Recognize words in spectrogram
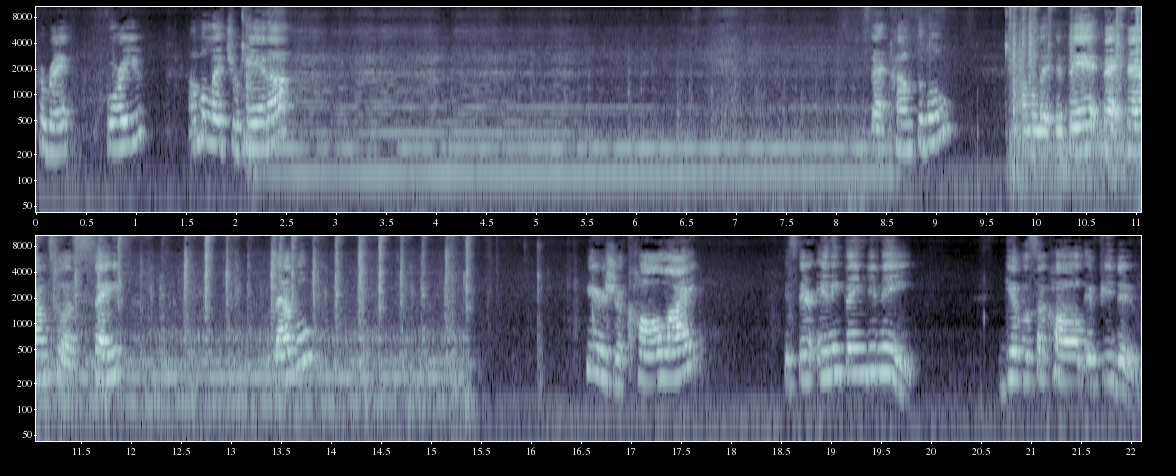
correct for you. I'm going to let your head up. Is that comfortable? I'm going to let the bed back down to a safe level. Here's your call light. Is there anything you need? Give us a call if you do.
